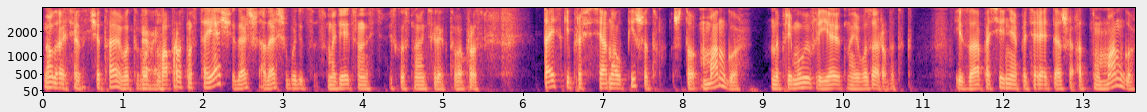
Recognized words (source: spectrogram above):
Ну, давайте я зачитаю. Вот Давай. вопрос настоящий, дальше, а дальше будет самодеятельность искусственного интеллекта. Вопрос. Тайский профессионал пишет, что манго напрямую влияют на его заработок. Из-за опасения потерять даже одну манго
